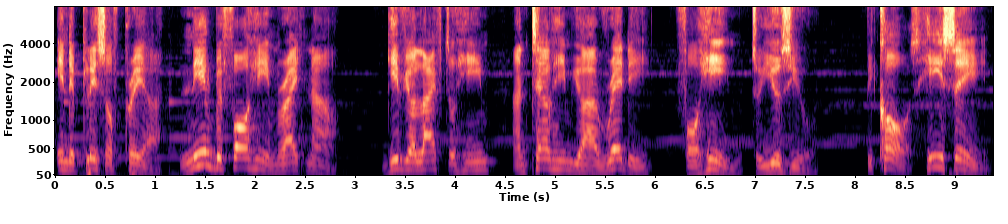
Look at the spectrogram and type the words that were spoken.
in the place of prayer. Kneel before Him right now. Give your life to Him and tell Him you are ready for Him to use you. Because He is saying,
